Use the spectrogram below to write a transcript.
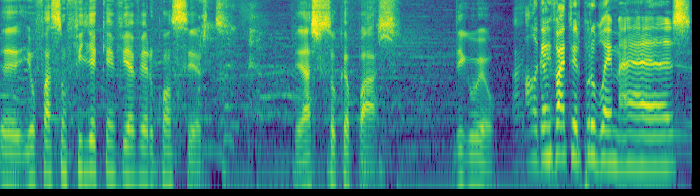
Eh, Eu faço um filho a quem vier ver o concerto. Eu acho que sou capaz, digo eu. Alguém vai ter problemas.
